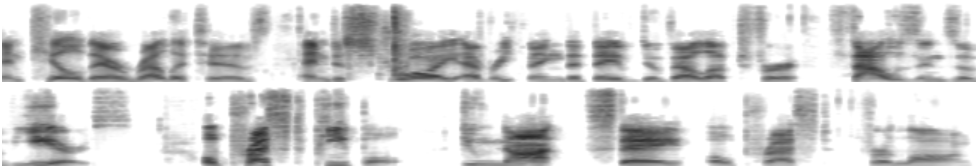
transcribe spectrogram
and kill their relatives and destroy everything that they've developed for thousands of years. Oppressed people do not stay oppressed for long.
